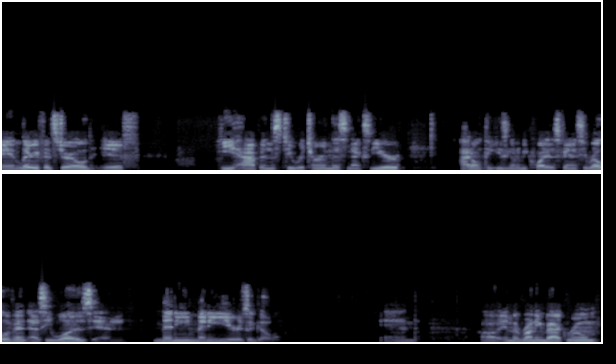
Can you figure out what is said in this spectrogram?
And Larry Fitzgerald, if he happens to return this next year, I don't think he's going to be quite as fantasy relevant as he was in many, many years ago. And uh, in the running back room,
